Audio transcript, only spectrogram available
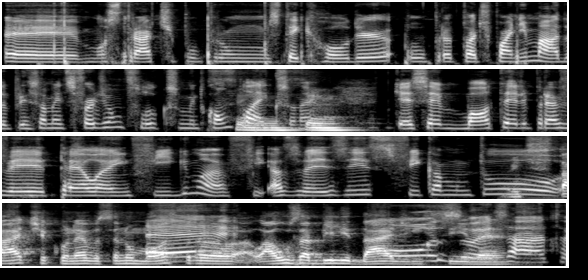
é, mostrar, tipo, para um stakeholder o protótipo animado, principalmente se for de um fluxo muito complexo, sim, né? Sim. Porque você bota ele para ver tela em Figma, às vezes fica muito... Muito estático, né? Você não mostra é... a usabilidade uso, em si, né? Exato,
